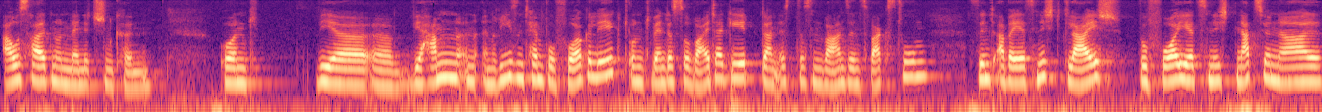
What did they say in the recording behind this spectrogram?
aushalten und managen können. Und wir, äh, wir haben ein, ein Riesentempo vorgelegt und wenn das so weitergeht, dann ist das ein Wahnsinnswachstum, sind aber jetzt nicht gleich, bevor jetzt nicht national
